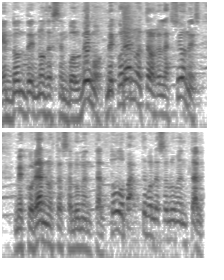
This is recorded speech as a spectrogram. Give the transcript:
en donde nos desenvolvemos, mejorar nuestras relaciones, mejorar nuestra salud mental. Todo parte por la salud mental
